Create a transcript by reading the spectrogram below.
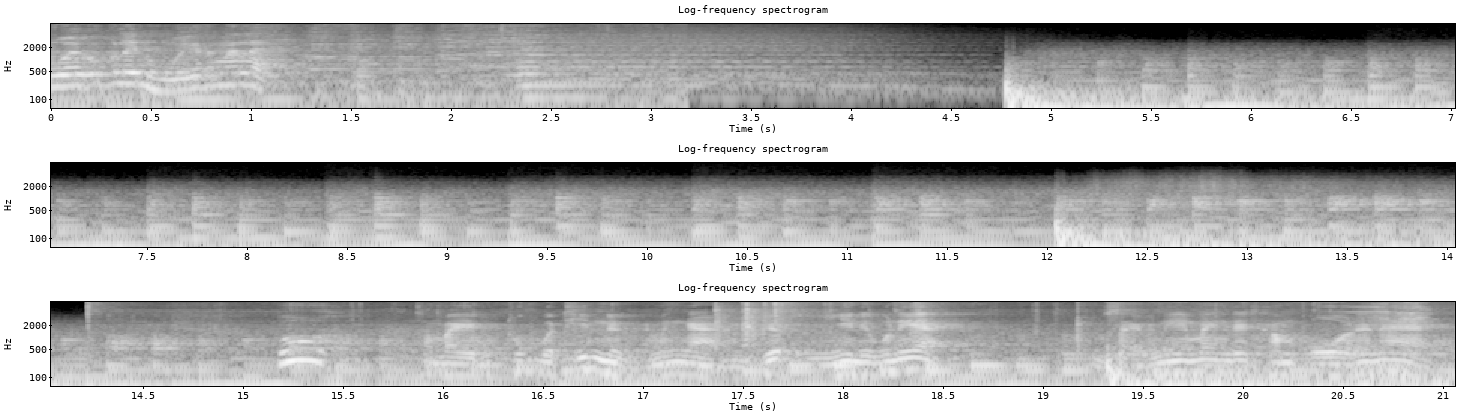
รวยเขาก็เล่นหวยกันทั้งนั้นแหละ อู้ทำไมทุกวันที่หนึ่งมันงานเยอะอย่างนี้เนี่ยวะเนี่ยสงสัยวันนี้แม่งได้ทำโอแน่ๆ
